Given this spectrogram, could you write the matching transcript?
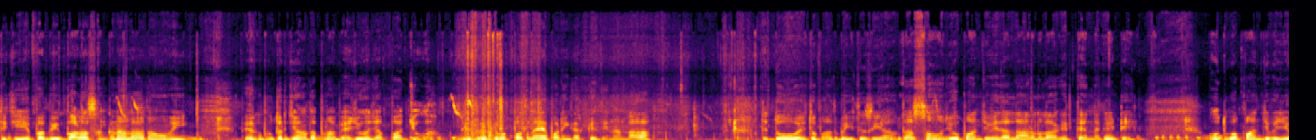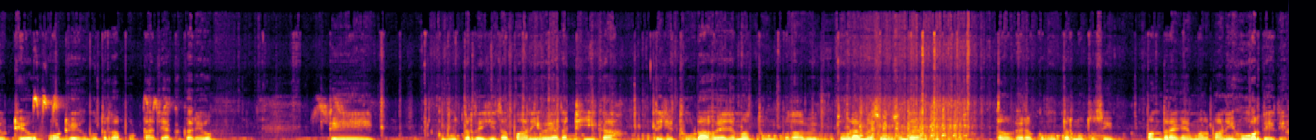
ਤੇ ਜੇ ਆਪਾਂ ਵੀ ਬਾਹਲਾ ਸੰਘਣਾ ਲਾ ਤਾਂ ਉਵੇਂ ਫਿਰ ਕਬੂਤਰ ਜਾਂ ਤਾਂ ਆਪਣਾ ਬਹਿ ਜਾਊਗਾ ਜਾਂ ਭੱਜ ਜਾਊਗਾ ਇਸ ਕਰਕੇ ਆਪਾਂ ਪਤਲਾਇਆ ਪਾਣੀ ਕਰਕੇ ਦੇਣਾ ਲਾ। ਤੇ 2 ਵਜੇ ਤੋਂ ਬਾਅਦ ਬਈ ਤੁਸੀਂ ਆਪਦਾ ਸੌਂ ਜਾਓ 5 ਵਜੇ ਦਾ ਅਲਾਰਮ ਲਾ ਕੇ 3 ਘੰਟੇ। ਉਦੋਂ ਬਾਅਦ 5 ਵਜੇ ਉੱਠਿਓ, ਉੱਠ ਕੇ ਕਬੂਤਰ ਦਾ ਪੋਟਾ ਚੈੱਕ ਕਰਿਓ। ਤੇ ਕਬੂਤਰ ਦੇ ਜੇ ਤਾਂ ਪਾਣੀ ਹੋਇਆ ਤਾਂ ਠੀਕ ਆ, ਤੇ ਜੇ ਥੋੜਾ ਹੋਇਆ ਜਮਾ ਤੁਹਾਨੂੰ ਪਤਾ ਵੀ ਥੋੜਾ ਮਹਿਸੂਸ ਹੁੰਦਾ ਤਾਂ ਫਿਰ ਕਬੂਤਰ ਨੂੰ ਤੁਸੀਂ 15 ਕੁ ਪਾਣੀ ਹੋਰ ਦੇ ਦਿਓ।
